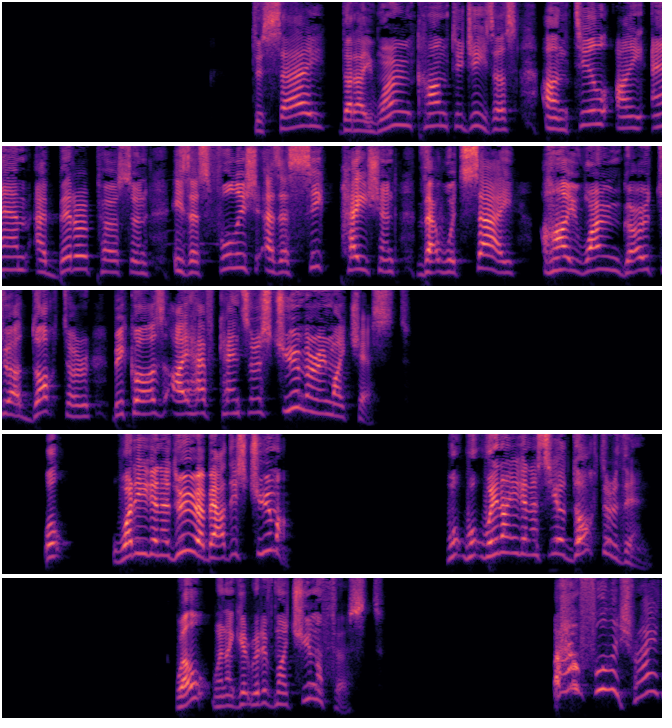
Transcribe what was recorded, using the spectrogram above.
To say that I won't come to Jesus until I am a better person is as foolish as a sick patient that would say, I won't go to a doctor because I have cancerous tumor in my chest. What are you going to do about this tumor? When are you going to see a doctor then? Well, when I get rid of my tumor first. But how foolish, right?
